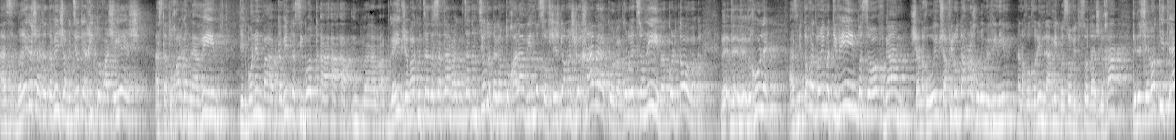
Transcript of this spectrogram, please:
אז ברגע שאתה תבין שהמציאות היא הכי טובה שיש, אז אתה תוכל גם להבין, תתבונן, תבין את הסיבות, הפגעים שהם רק מצד השטן, רק מצד המציאות, אתה גם תוכל להבין בסוף שיש גם השגחה בהכל, והכל רצוני, והכל טוב, וכולי. אז מתוך הדברים הטבעיים בסוף, גם שאנחנו רואים שאפילו אותם אנחנו לא מבינים, אנחנו יכולים להעמיד בסוף את יסוד ההשגחה, כדי שלא תטעה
